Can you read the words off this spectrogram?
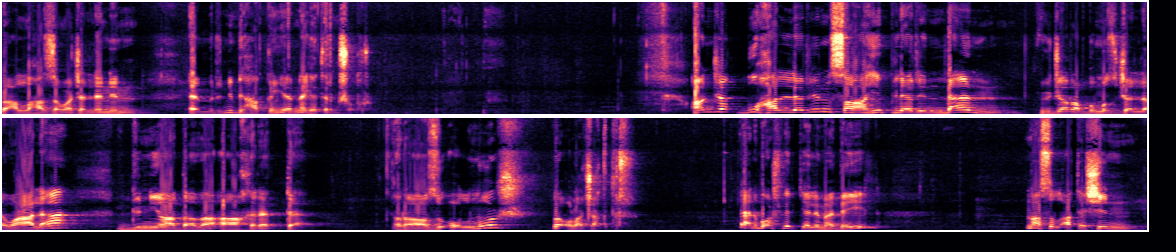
ve Allah Azze ve Celle'nin emrini bir hakkın yerine getirmiş olur. Ancak bu hallerin sahiplerinden Yüce Rabbimiz Celle ve Ala dünyada ve ahirette razı olmuş ve olacaktır. Yani boş bir kelime değil. Nasıl ateşin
